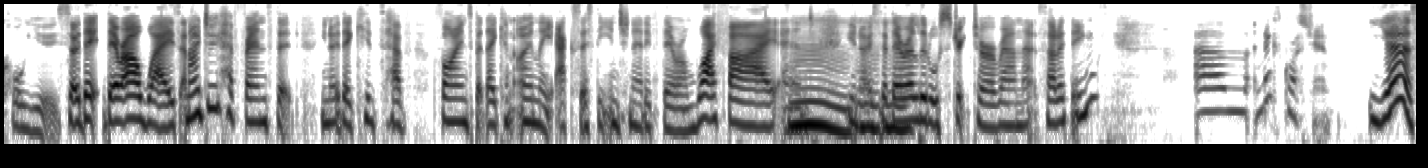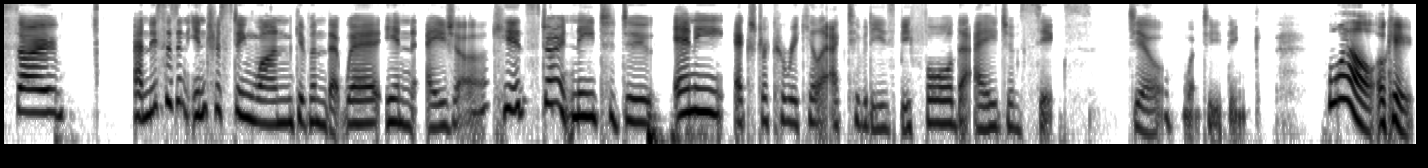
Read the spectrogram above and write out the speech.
call you. So there there are ways, and I do have friends that you know their kids have phones, but they can only access the internet if they're on Wi-Fi, and Mm, you know, mm, so they're a little stricter around that side of things. Um, next question. Yeah, so and this is an interesting one given that we're in Asia. Kids don't need to do any extracurricular activities before the age of 6. Jill, what do you think? Well, okay.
